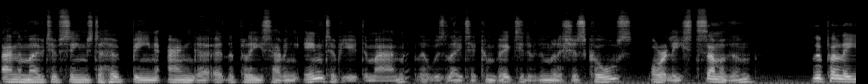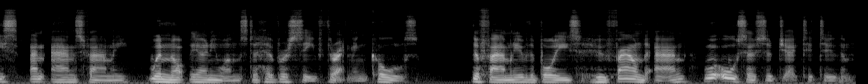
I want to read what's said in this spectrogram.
and the motive seems to have been anger at the police having interviewed the man that was later convicted of the malicious calls, or at least some of them, the police and Anne's family were not the only ones to have received threatening calls. The family of the boys who found Anne were also subjected to them.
